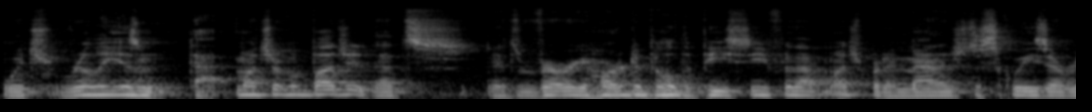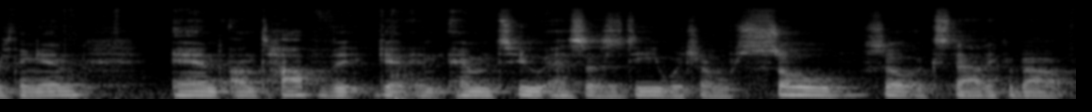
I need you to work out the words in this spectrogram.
which really isn't that much of a budget. That's It's very hard to build a PC for that much, but I managed to squeeze everything in. And on top of it, get an M.2 SSD, which I'm so, so ecstatic about.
